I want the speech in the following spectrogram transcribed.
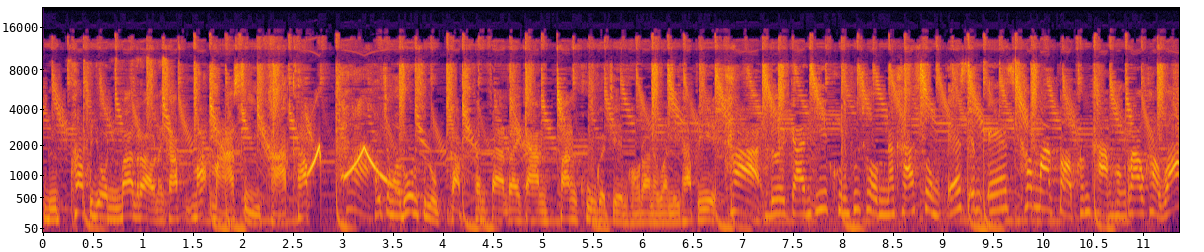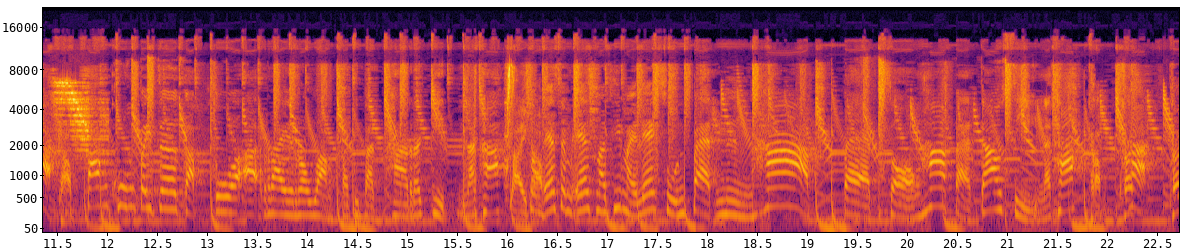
หรือภาพยนตร์บ้านเรานะครับมะหมาสี่ขาครับค่ะ เขาจะมาร่วมสนุกกับแฟนๆรายการปังคุงกับเจมส์ของเราในวันนี้ครับพี่ ค่ะ โดยการที่คุณผู้ชมนะคะ ส่ง SMS เข้ามาตอบคำถามของเราค่ะว่าครับปังคุงไปเจอกับตัวอะไรระหว่างปฏิบัติภารกิจนะคะใช่ครับ ส่ง SMS มาที่หมายเลข 0815825894 นะคะครับถ้าค่ะถ้า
